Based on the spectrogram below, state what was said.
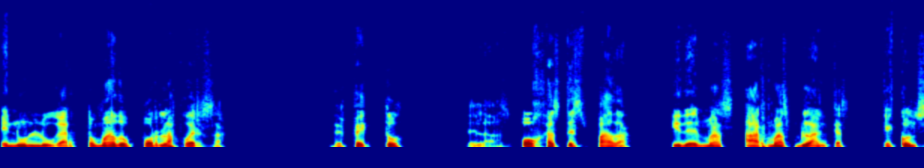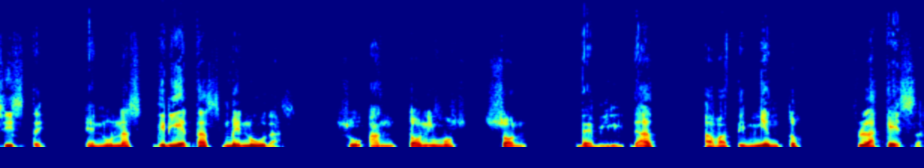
en un lugar tomado por la fuerza. Defecto de las hojas de espada y demás armas blancas que consiste en unas grietas menudas. Sus antónimos son debilidad, abatimiento, flaqueza.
